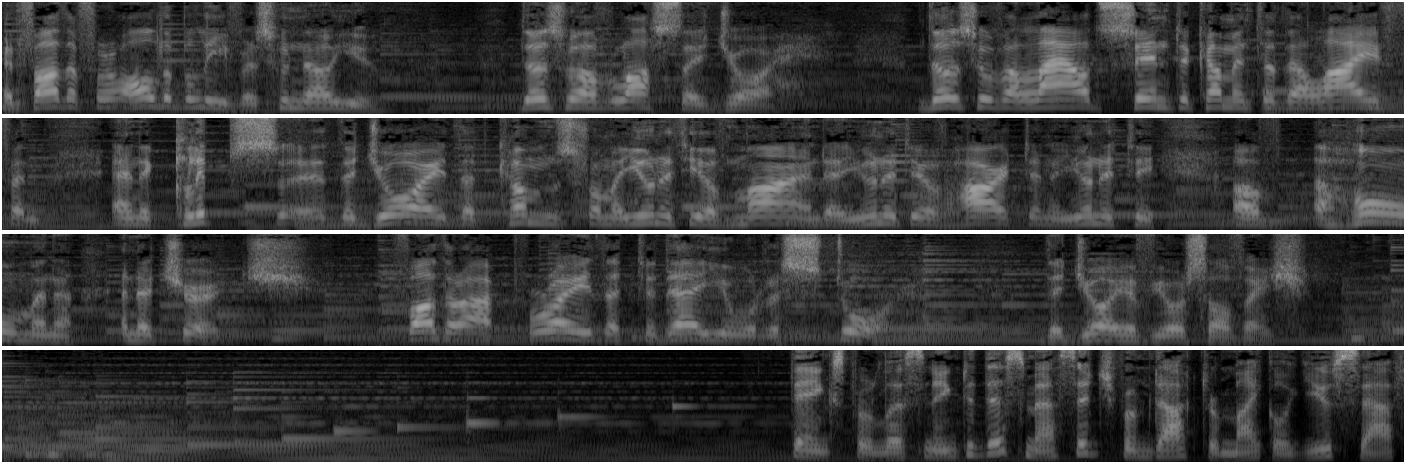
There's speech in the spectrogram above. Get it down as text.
And Father, for all the believers who know you, those who have lost their joy, those who have allowed sin to come into their life and, and eclipse uh, the joy that comes from a unity of mind, a unity of heart, and a unity of a home and a, and a church. Father, I pray that today you will restore the joy of your salvation. Thanks for listening to this message from Dr. Michael Youssef,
